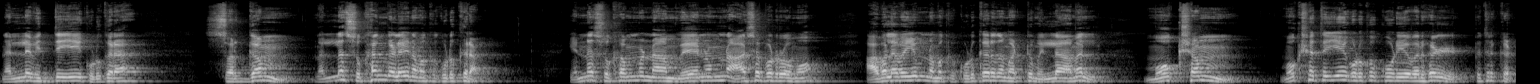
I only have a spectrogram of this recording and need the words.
நல்ல வித்தையை கொடுக்குறா. சொர்க்கம் நல்ல சுகங்களை நமக்கு கொடுக்குறா. என்ன சுகம்னு நாம் வேணும்னு ஆசைப்படுறோமோ அவ்வளவையும் நமக்கு கொடுக்கறது மட்டும் இல்லாமல் மோக்ஷம் மோட்சத்தையே கொடுக்கக்கூடியவர்கள் பிதற்கள்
